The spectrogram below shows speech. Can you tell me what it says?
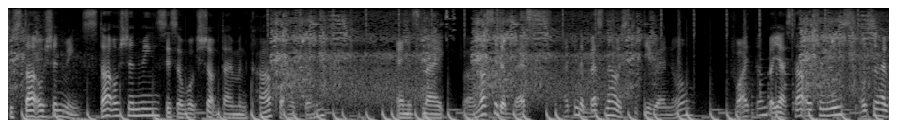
to Star Ocean Wings. Star Ocean Wings is a workshop diamond car for item and it's like uh, not say the best. I think the best now is Kitty Reno for item. But yeah Star Ocean Wings also have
